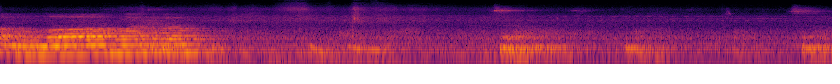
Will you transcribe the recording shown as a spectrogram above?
الله أكبر سلام سلام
